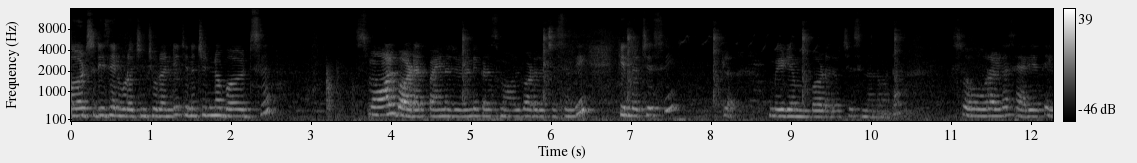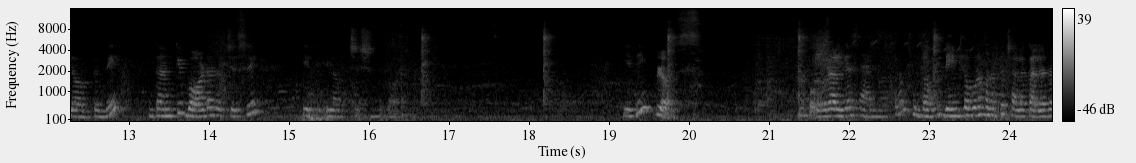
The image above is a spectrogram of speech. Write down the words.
బర్డ్స్ డిజైన్ కూడా వచ్చింది చూడండి. చిన్న చిన్న బర్డ్స్ స్మాల్ బార్డర్ పైన చూడండి. ఇక్కడ స్మాల్ బార్డర్ వచ్చేసింది. కింద వచ్చేసి ఇట్లా మీడియం బార్డర్ వచ్చేసింది అనమాట సో ఓవరాల్గా శారీ అయితే ఇలా ఉంటుంది. దానికి బార్డర్ వచ్చేసి ఇది ఇలా వచ్చేసింది బార్డర్ ఇది బ్లౌజ్. ఓవరాల్గా శారీ మాత్రం ఇంకా ఉంది. దీంట్లో కూడా మనకు చాలా కలర్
